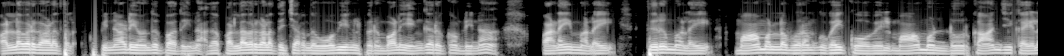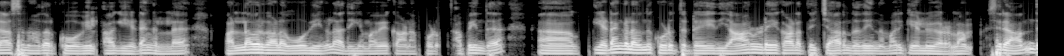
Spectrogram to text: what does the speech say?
பல்லவர் காலத்தில் பின்னாடி வந்து பார்த்திங்கன்னா அதாவது பல்லவர் காலத்தை சார்ந்த ஓவியங்கள் பெரும்பாலும் எங்கே இருக்கும் அப்படின்னா பனைமலை திருமலை மாமல்லபுரம் குகை கோவில் மாமண்டூர் காஞ்சி கைலாசநாதர் கோவில் ஆகிய இடங்களில் பல்லவர் கால ஓவியங்கள் அதிகமாகவே காணப்படும். அப்போ இந்த இடங்களை வந்து கொடுத்துட்டு இது யாருடைய காலத்தை சார்ந்தது? இந்த மாதிரி கேள்வி வரலாம். சரி அந்த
